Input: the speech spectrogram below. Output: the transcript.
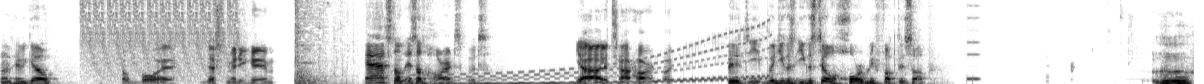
alright, here we go. Oh boy, this mini game. Yeah, it's not it's not hard, but Yeah, it's not hard, but but, but you can, you can still horribly fuck this up. Ooh.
